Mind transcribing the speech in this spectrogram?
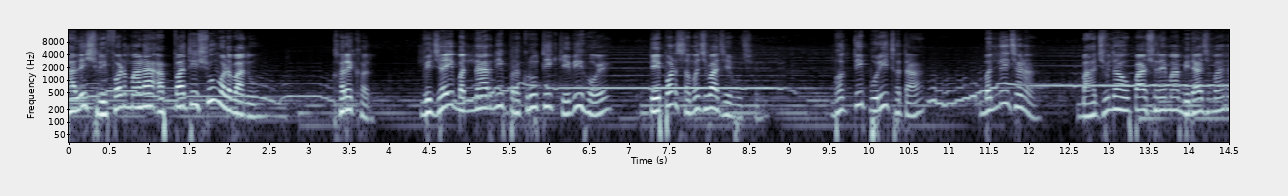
ખાલી શ્રીફળ માળા આપવાથી શું મળવાનું ખરેખર વિજય બનનારની પ્રકૃતિ કેવી હોય તે પણ સમજવા જેવું છે. ભક્તિ પૂરી થતાં બંને જણા બાજુના ઉપાશ્રયમાં બિરાજમાન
